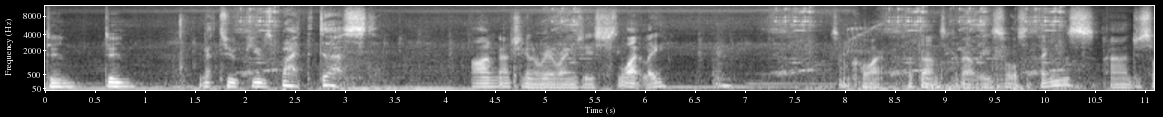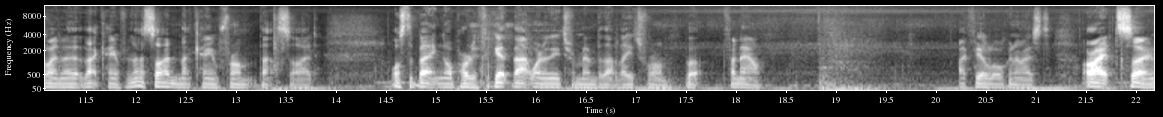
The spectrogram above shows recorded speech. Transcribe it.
dun, dun. We got two cubes bite the dust. I'm actually going to rearrange these slightly. Because I'm quite pedantic about these sorts of things. And just so I know that that came from that side and that came from that side. What's the betting? I'll probably forget that when I need to remember that later on. But for now, I feel organised. Alright, so...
